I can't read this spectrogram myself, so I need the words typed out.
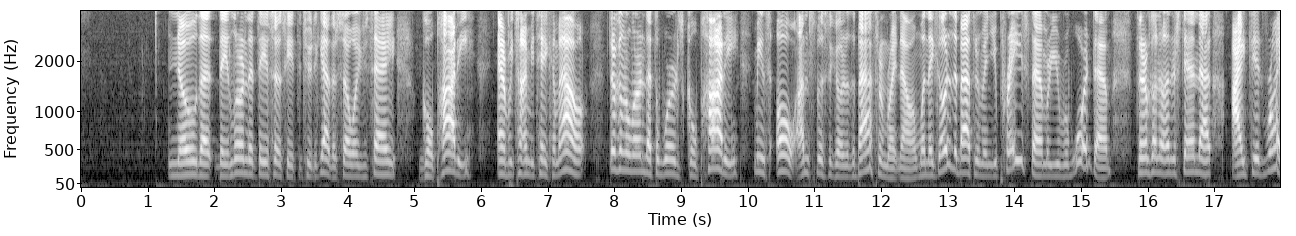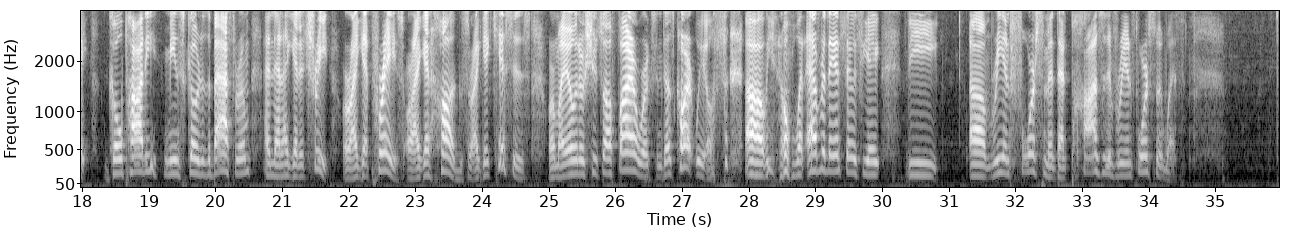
know that they learn that they associate the two together. So if you say go potty every time you take them out, they're going to learn that the words go potty means, oh, I'm supposed to go to the bathroom right now. And when they go to the bathroom and you praise them or you reward them, they're going to understand that I did right. Go potty means go to the bathroom and then I get a treat, or I get praise, or I get hugs, or I get kisses, or my owner shoots off fireworks and does cartwheels. Um, you know, whatever they associate the um, reinforcement, that positive reinforcement with.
